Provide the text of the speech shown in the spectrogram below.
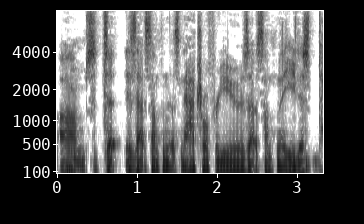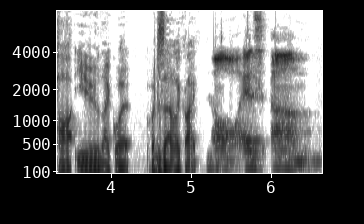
Um, so to, is that something that's natural for you? Is that something that he just taught you? Like what, what does that look like? No, it's, um,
